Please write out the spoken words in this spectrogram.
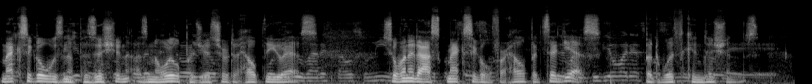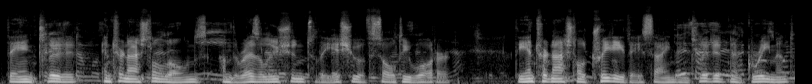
Mexico was in a position as an oil producer to help the US. So when it asked Mexico for help, it said yes, but with conditions. They included international loans and the resolution to the issue of salty water. The international treaty they signed included an agreement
